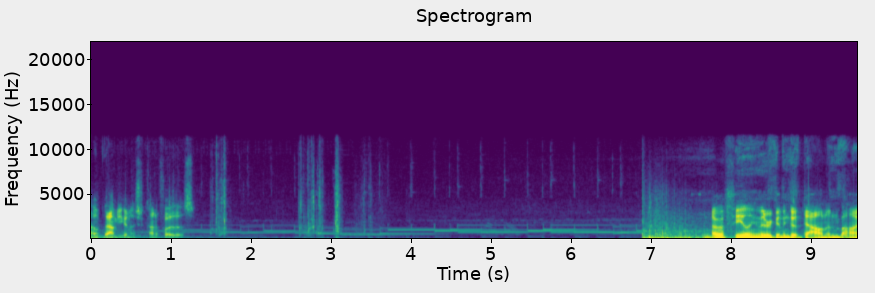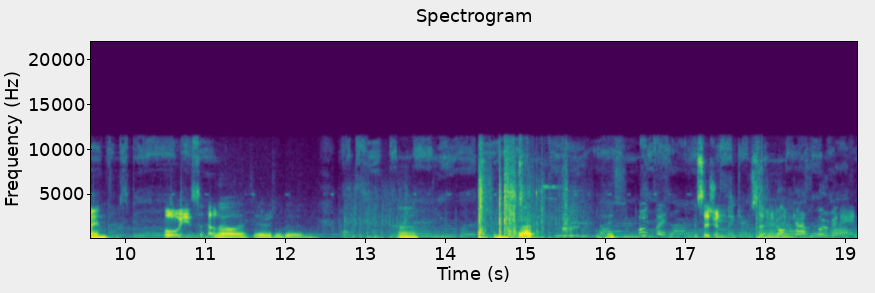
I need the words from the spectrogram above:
oh damn, you can actually kind of throw this. I have a feeling they're gonna go down and behind. Or use the hell. No, it's everything there. Uh, Crack. Nice. Movement. Precision, eh? mate. Precision. Got gas moving in.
